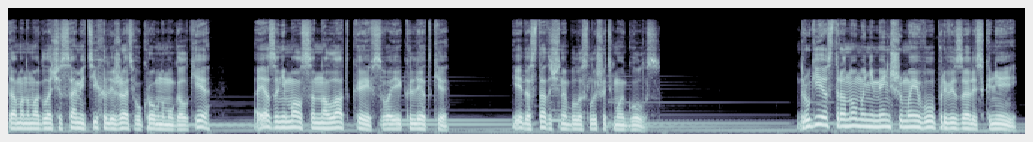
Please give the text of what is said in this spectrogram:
Там она могла часами тихо лежать в укромном уголке, а я занимался наладкой в своей клетке. Ей достаточно было слышать мой голос. Другие астрономы не меньше моего привязались к ней —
